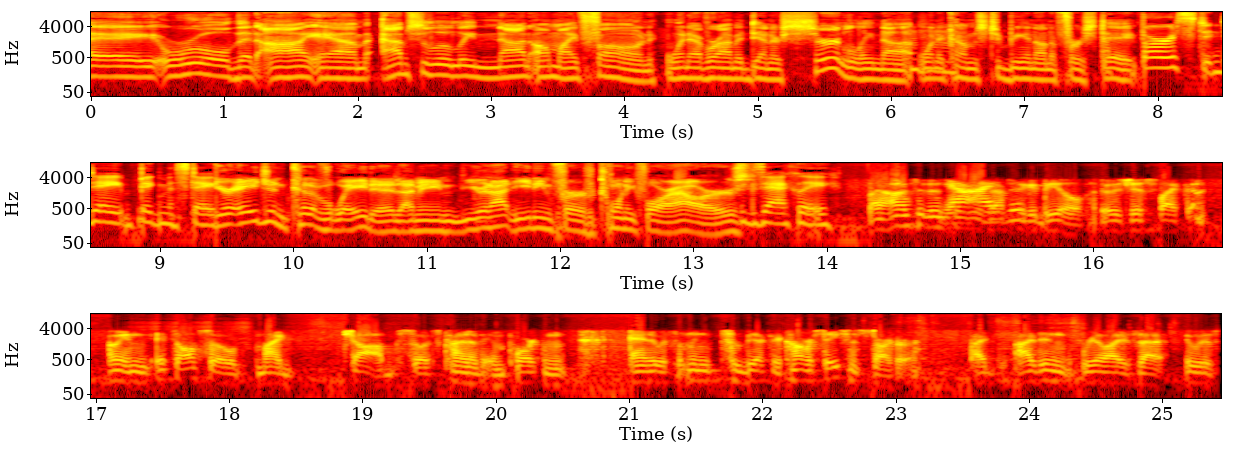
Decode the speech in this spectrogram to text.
a rule that I am absolutely not on my phone whenever I'm at dinner. Certainly not when it mm-hmm. comes to being on a first date. First date, big mistake. Your agent could have waited. I mean, you're not eating for 24 hours. exactly. I honestly didn't Yeah, think it I was that big a deal. It was just like, I mean, it's also my job, so it's kind of important, and it was something to be like a conversation starter. I, I didn't realize that it was,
